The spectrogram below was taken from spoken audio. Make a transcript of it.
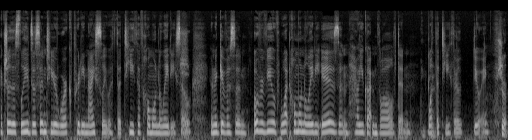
actually, this leads us into your work pretty nicely with the teeth of Homo naledi. So you want to give us an overview of what Homo naledi is and how you got involved and okay. what the teeth are doing? Sure.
